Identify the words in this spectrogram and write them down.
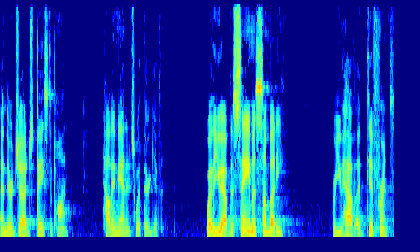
and they're judged based upon how they manage what they're given. Whether you have the same as somebody or you have a different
